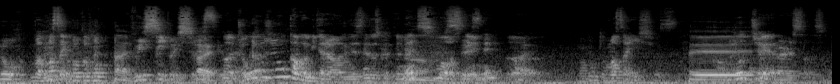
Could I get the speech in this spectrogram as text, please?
の、まあまさに本当の はい。VC と一緒ですよね。まあ上場株みたいな感じですねどっちかってね、うん。もうすでにね、はい。本当まさに一緒ですね。へどっちをやられてたんですか？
